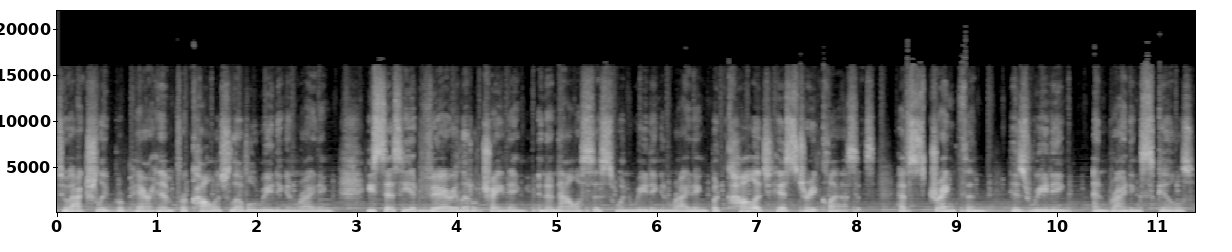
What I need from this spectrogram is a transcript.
to actually prepare him for college level reading and writing. He says he had very little training in analysis when reading and writing, but college history classes have strengthened his reading and writing skills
